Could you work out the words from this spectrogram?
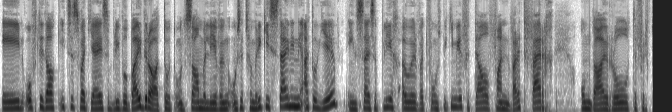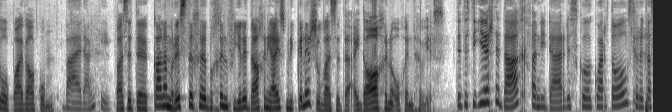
en of dit dalk iets is wat jy asseblief wil bydra tot ons samelewing. Ons het vir Maritjie Steyn in die ateljee en sy is 'n pleegouer wat vir ons bietjie meer vertel van wat dit verg om daai rol te vertolk. Baie welkom. Baie dankie. Was dit 'n kalm rustige begin vir julle dag in die huis met die kinders of was dit 'n uitdagende oggend geweest? Dit is die eerste dag van die derde skoolkwartaal, so dit was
